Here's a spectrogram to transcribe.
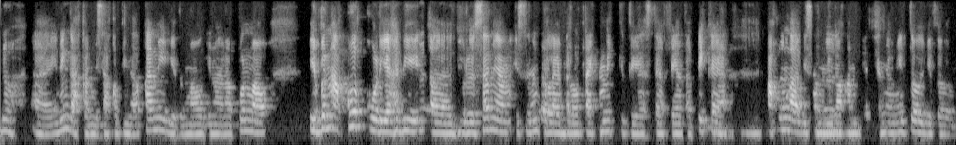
aduh uh, ini nggak akan bisa aku tinggalkan nih gitu mau gimana pun mau even aku kuliah di uh, jurusan yang istilahnya berlabel teknik gitu ya Steph ya. Tapi kayak aku nggak bisa meninggalkan passion yang itu gitu.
